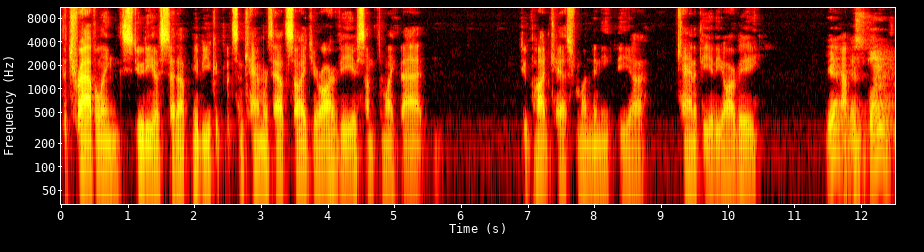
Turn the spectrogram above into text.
the traveling studio set up. Maybe you could put some cameras outside your RV or something like that. Do podcasts from underneath the uh, canopy of the RV Yeah, that's in- the plan.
